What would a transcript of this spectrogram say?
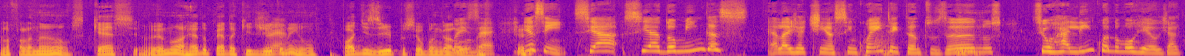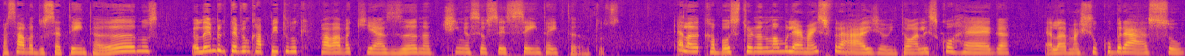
Ela fala, não, esquece, eu não arredo o pé daqui de jeito É. nenhum. Pode ir pro seu bangalô, Pois né? é. E assim, se a, se a Domingas, ela já tinha cinquenta e tantos anos, se o Halim, quando morreu, já passava dos 70 anos. Eu lembro que teve um capítulo que falava que a Zana tinha seus 60 e tantos. Ela acabou se tornando uma mulher mais frágil, então ela escorrega, ela machuca o braço,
